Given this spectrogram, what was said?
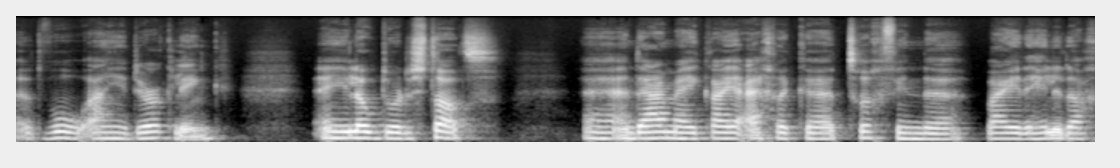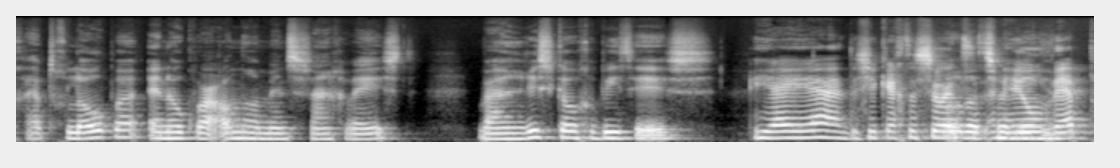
het wol aan je deurklink. En je loopt door de stad. Eh, en daarmee kan je eigenlijk terugvinden waar je de hele dag hebt gelopen. En ook waar andere mensen zijn geweest. Waar een risicogebied is. Ja, ja, ja. Dus je krijgt een soort, een heel dingen. web.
